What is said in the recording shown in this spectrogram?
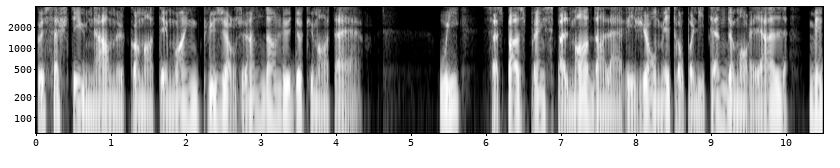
peut s'acheter une arme, comme en témoignent plusieurs jeunes dans le documentaire. Oui, ça se passe principalement dans la région métropolitaine de Montréal, mais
